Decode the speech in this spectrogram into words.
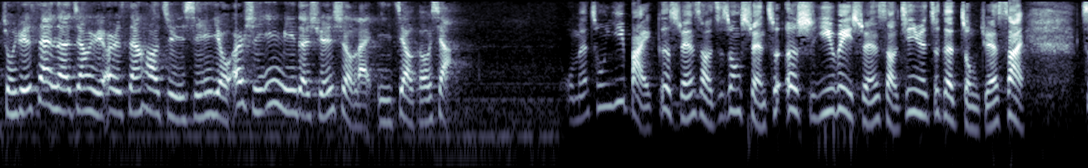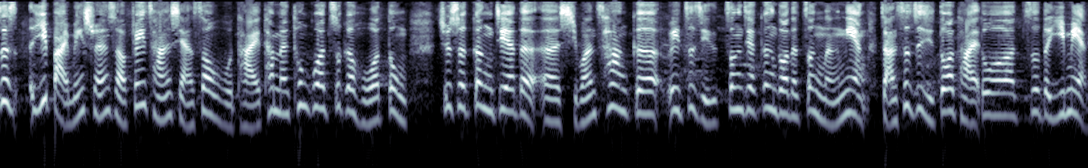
总决赛呢将于二十三号举行，有二十一名的选手来一较高下。我们从一百个选手之中选出二十一位选手进入这个总决赛。这一百名选手非常享受舞台，他们通过这个活动，就是更加的呃喜欢唱歌，为自己增加更多的正能量，展示自己多才多姿的一面。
